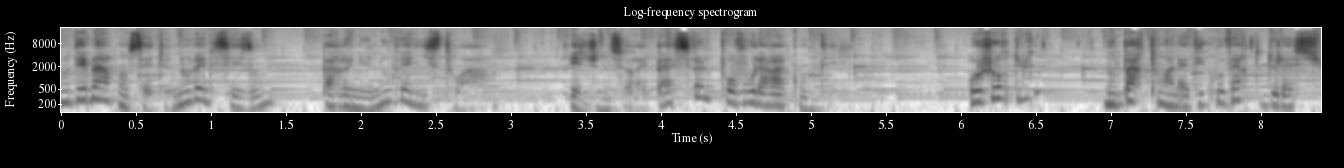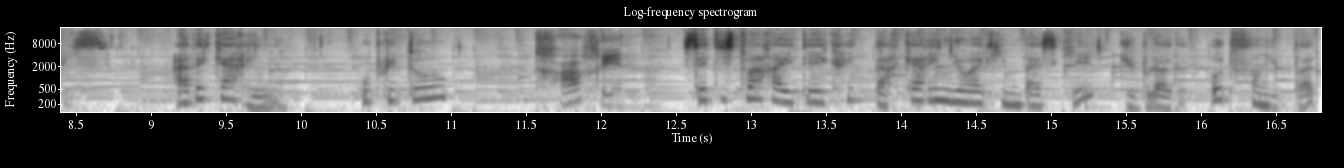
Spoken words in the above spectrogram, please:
Nous démarrons cette nouvelle saison par une nouvelle histoire. Et je ne serai pas seule pour vous la raconter. Aujourd'hui, nous partons à la découverte de la Suisse avec Karine, ou plutôt Karine. Cette histoire a été écrite par Karine Joachim Pasquier du blog Haute Fond du Pot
